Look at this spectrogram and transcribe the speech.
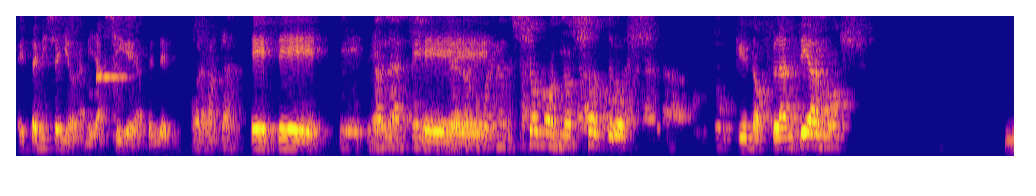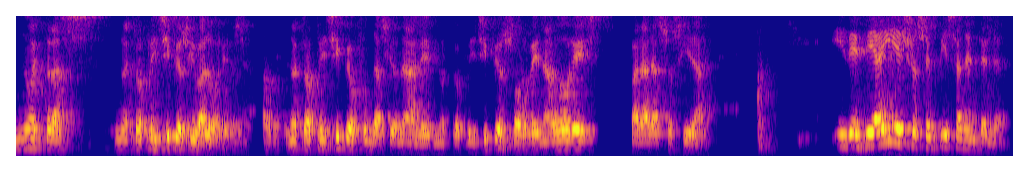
Esta es mi señora, mira, sigue atender. Hola Marta. Este, eh, te habla eh, somos nosotros que nos planteamos nuestras, nuestros principios y valores, nuestros principios fundacionales, nuestros principios ordenadores para la sociedad. Y desde ahí ellos empiezan a entender.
